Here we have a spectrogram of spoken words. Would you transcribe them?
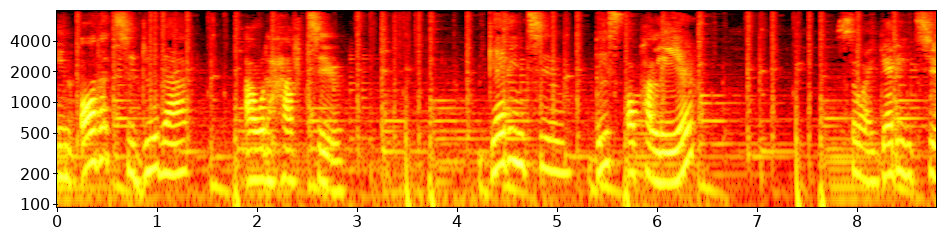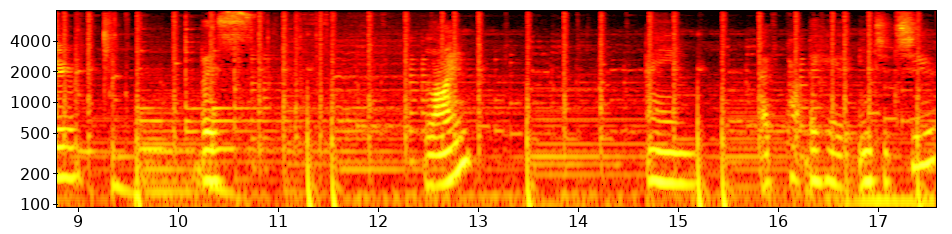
In order to do that, I would have to get into this upper layer so I get into this line and I part the hair into two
